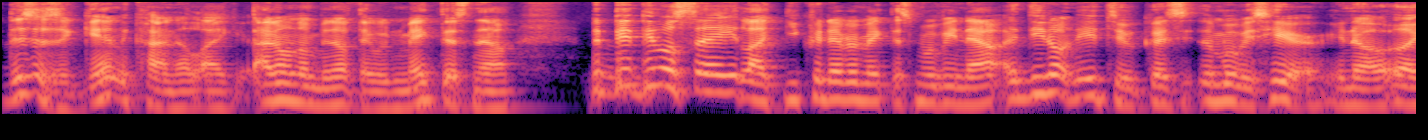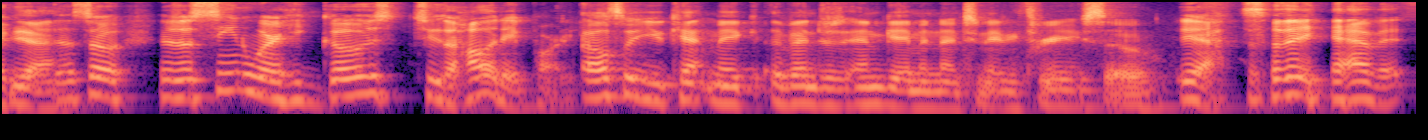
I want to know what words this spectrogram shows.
this is again kind of like I don't even know if they would make this now. People say like you could never make this movie now, you don't need to because the movie's here. You know, like Yeah. So there's a scene where he goes to the holiday party. Also, you can't make Avengers Endgame in 1983, so Yeah, so there you have it.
